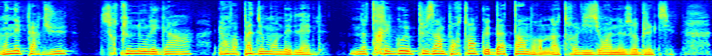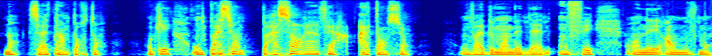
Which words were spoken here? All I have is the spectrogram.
on est perdu, surtout nous les gars, hein, et on va pas demander de l'aide. Notre ego est plus important que d'atteindre notre vision et nos objectifs. Non, ça va être important. Ok? On patiente pas sans rien faire. Attention on va demander de l'aide, on fait, on est en mouvement.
